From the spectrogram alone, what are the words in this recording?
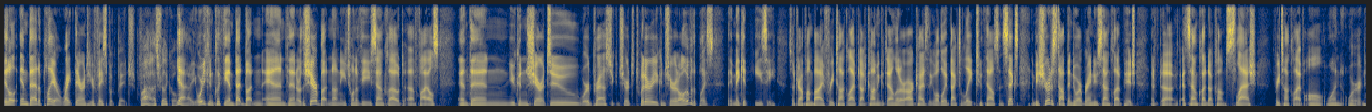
it'll embed a player right there into your Facebook page. Wow, that's really cool. Yeah, or you can click the embed button and then, or the share button on each one of the SoundCloud uh, files, and then you can share it to WordPress, you can share it to Twitter, you can share it all over the place. They make it easy. So drop on by freetalklive.com. You can download our archives. They go all the way back to late 2006. And be sure to stop into our brand new SoundCloud page at, uh, at soundcloud.com slash Free Talk Live, all one word.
